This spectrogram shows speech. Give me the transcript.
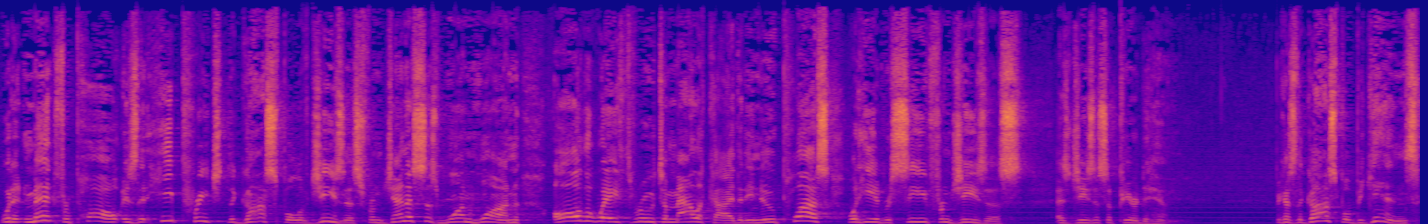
What it meant for Paul is that he preached the gospel of Jesus from Genesis 1 1 all the way through to Malachi that he knew, plus what he had received from Jesus as Jesus appeared to him. Because the gospel begins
